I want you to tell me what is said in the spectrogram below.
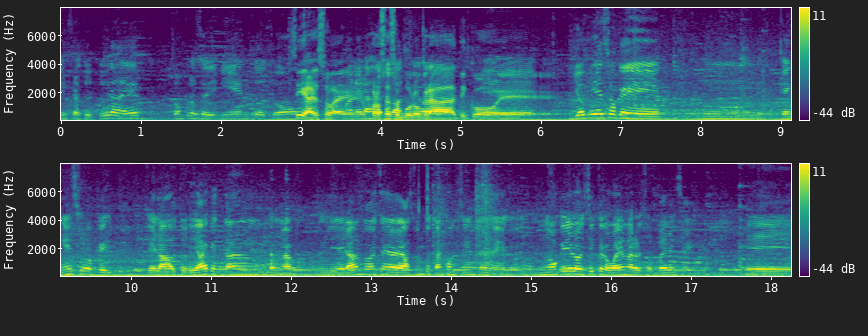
infraestructura, es, son procedimientos, son Sí, a eso hay de procesos burocráticos. Eh, eh, Yo pienso que, mm, que en eso, que, que las autoridades que están liderando este asunto están conscientes de eso. No quiero decir que lo vayan a resolver enseguida, Eh,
